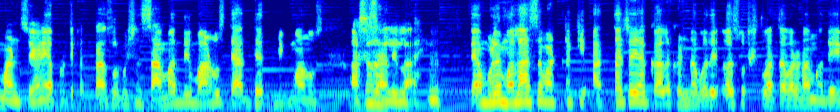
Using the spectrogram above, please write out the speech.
माणसे आणि या प्रत्येक ट्रान्सफॉर्मेशन सामान्य माणूस ते आध्यात्मिक माणूस असं झालेलं आहे. त्यामुळे मला असं वाटतं की आत्ताच्या या कालखंडामध्ये असुरक्षित वातावरणामध्ये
